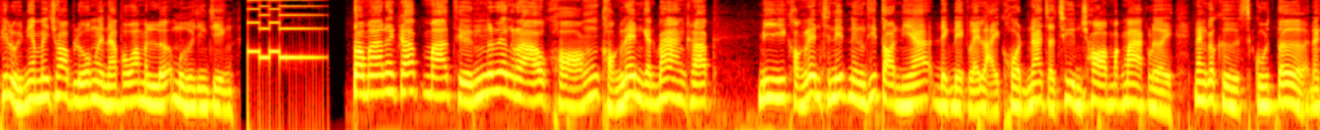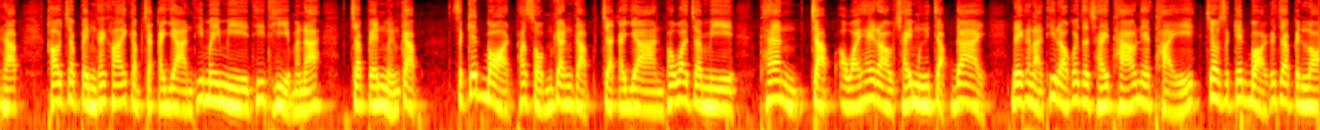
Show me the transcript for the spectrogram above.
พี่หลุยเนี่ยไม่ชอบล้วงเลยนะ เพราะว่ามันเลอะมือจริง ๆ ต่อมานะครับมาถึงเรื่องราวของของเล่นกันบ้างครับ มีของเล่นชนิดหนึ่งที่ตอนนี้เด็กๆ หลาย ๆ คนน่าจะชื่นชอบมากๆเลย นั่นก็คือสกูตเตอร์นะครับเขาจะเป็นคล้ายๆ กับจักรยานที่ไม่มีที่ถีบนะ จะเป็นเหมือนกับ สเก็ตบอร์ดผสมกันกับจักรยาน เพราะว่าจะมีแท่นจับเอาไว้ให้เราใช้มือจับได้ ในขณะที่เราก็จะใช้เท้าเนี่ยไถ เจ้าสเก็ตบอร์ดก็จะเป็นล้อ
